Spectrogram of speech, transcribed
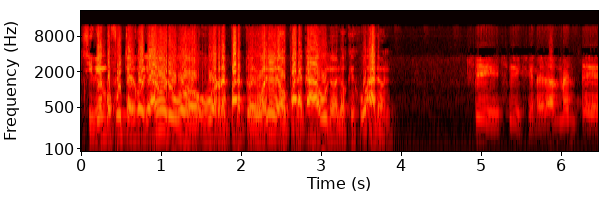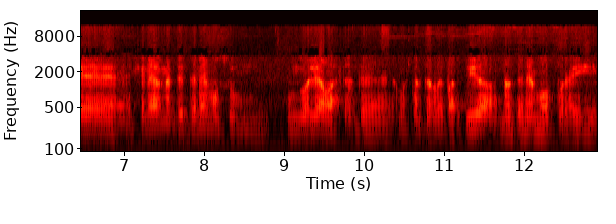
si bien vos fuiste el goleador, hubo, hubo reparto de goleo para cada uno de los que jugaron. Sí, sí, generalmente generalmente tenemos un, un goleo bastante bastante repartido, no tenemos por ahí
